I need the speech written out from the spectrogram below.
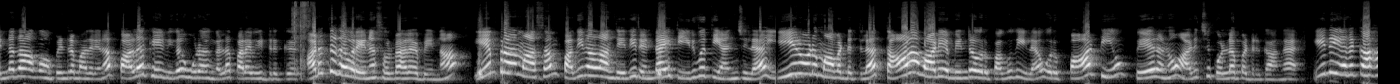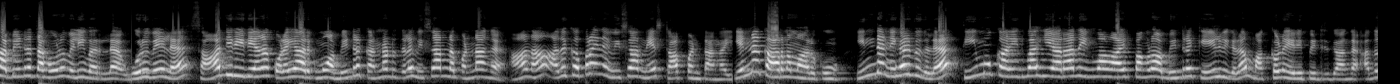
என்னதான் ஆகும் அப்படின்ற மாதிரியான பல கேள்விகள் ஊடகங்கள்ல பரவிட்டு இருக்கு அடுத்தது அவர் என்ன சொல்றாரு அப்படின்னா ஏப்ரல் மாசம் பதினாலாம் தேதி ரெண்டாயிரத்தி இருபத்தி அஞ்சுல ஈரோடு மாவட்டத்துல தாளவாடி அப்படின்ற ஒரு பகுதியில ஒரு பாட்டியும் பேரனும் அடிச்சு கொல்லப்பட்டிருக்காங்க. இது எதுக்காக அப்படின்ற தகவலும் வெளி வரல ஒருவேளை சாதி ரீதியான கொலையா இருக்குமோ அப்படின்ற கண்ணோட்டத்துல விசாரணை பண்ணாங்க. ஆனா அதுக்கப்புறம் இந்த விசாரணையை ஸ்டாப் பண்ணிட்டாங்க. என்ன காரணமா இருக்கும்? இந்த நிகழ்வுகளை திமுக நிர்வாகி யாராவது இன்வால்வ் ஆயிருப்பாங்களோ அப்படின்ற கேள்விகளை மக்களும் எழுப்பிட்டு இருக்காங்க அதை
